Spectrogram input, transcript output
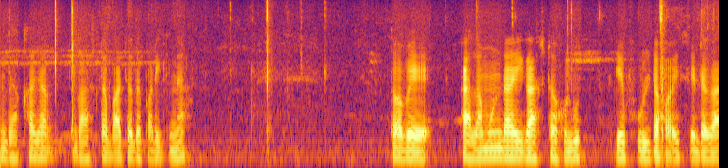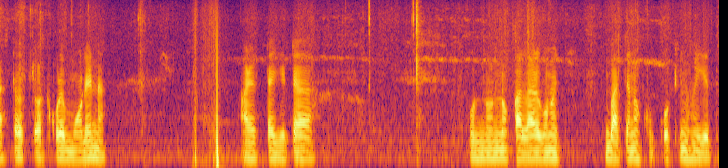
দেখা যাক গাছটা বাঁচাতে পারি কিনা। তবে অ্যালামন্ডা এই গাছটা হলুদ যে ফুলটা হয়, সেটা গাছটা চট করে মরে না। আরেকটা যেটা অন্য অন্য কালারগুলো বাঁচানো খুব কঠিন হয়ে যেত।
